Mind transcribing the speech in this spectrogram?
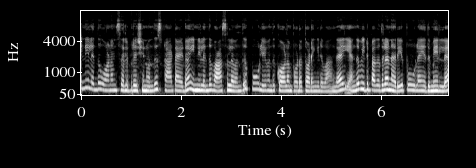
இன்னிலேருந்து ஓணம் செலிப்ரேஷன் வந்து ஸ்டார்ட் ஆகிடும் இன்னிலேருந்து வாசலில் வந்து பூவிலே வந்து கோலம் போட தொடங்கிடுவாங்க. எங்கள் வீட்டு பக்கத்தில் நிறைய பூவெலாம் எதுவுமே இல்லை.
